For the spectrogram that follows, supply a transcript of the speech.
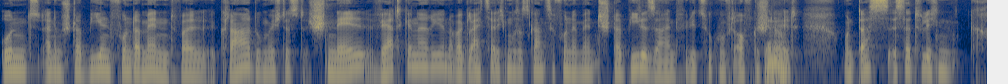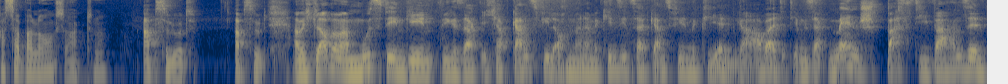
und einem stabilen Fundament, weil klar, du möchtest schnell Wert generieren, aber gleichzeitig muss das ganze Fundament stabil sein, für die Zukunft aufgestellt. Genau. Und das ist natürlich ein krasser Balanceakt. Ne? Absolut. Absolut. Aber ich glaube, man muss den gehen. Wie gesagt, ich habe ganz viel, auch in meiner McKinsey-Zeit, ganz viel mit Klienten gearbeitet. Die haben gesagt, Mensch, Basti, Wahnsinn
